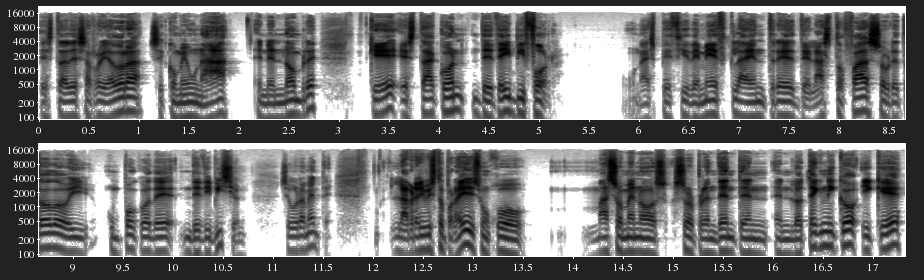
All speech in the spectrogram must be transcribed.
Esta desarrolladora se come una A en el nombre, que está con The Day Before, una especie de mezcla entre The Last of Us sobre todo y un poco de The Division, seguramente. La habréis visto por ahí, es un juego más o menos sorprendente en, lo técnico y que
